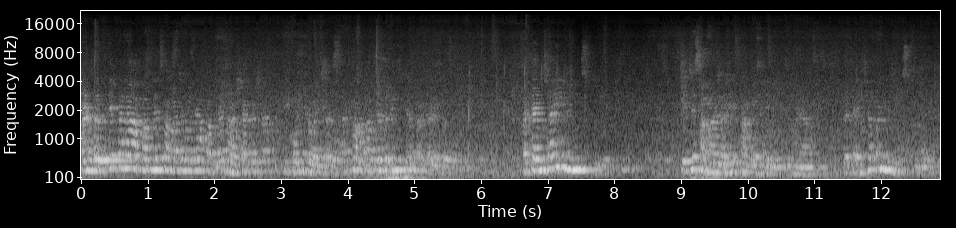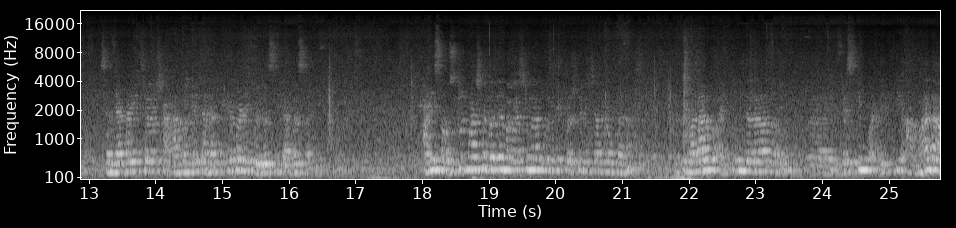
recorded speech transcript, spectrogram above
आणि प्रत्येकाला आपापल्या समाजामध्ये आपापल्या भाषा कशा टिकवून ठेवायच्या असतात व आपापल्या परीने त्या प्रकारे बसतात त्यांच्याही युनिक स्कूल आहे ते जे समाज आहे तामिळ म्हणा तर त्यांच्या पण युनिक स्कूल आहे संध्याकाळीच्या शाळांमध्ये त्यांना तिथे पण एक वेगळं सिलेबस आहे. आणि संस्कृत भाषेबद्दल मगाशी मला कोणते प्रश्न विचारला होता ना? तर तुम्हाला ऐकून जरा इंटरेस्टिंग वाटेल की आम्हाला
